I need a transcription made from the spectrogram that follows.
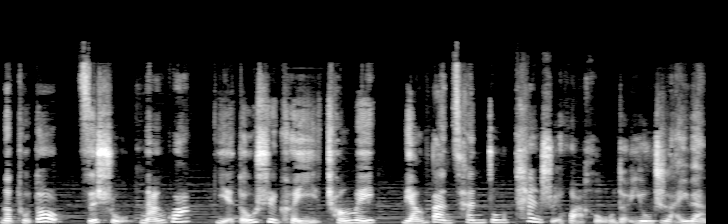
那土豆、紫薯、南瓜也都是可以成为凉拌餐中碳水化合物的优质来源。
